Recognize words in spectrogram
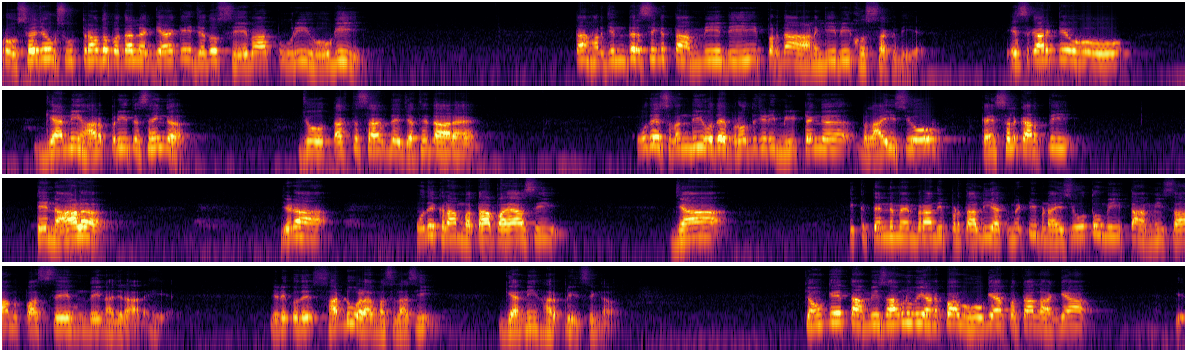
ਭਰੋਸੇਯੋਗ ਸੂਤਰਾਂ ਤੋਂ ਪਤਾ ਲੱਗਿਆ ਕਿ ਜਦੋਂ ਸੇਵਾ ਪੂਰੀ ਹੋ ਗਈ, ਤਾਂ ਹਰਜਿੰਦਰ ਸਿੰਘ ਧਾਮੀ ਦੀ ਪ੍ਰਧਾਨਗੀ ਵੀ ਖੁੱਸ ਸਕਦੀ ਹੈ। ਇਸ ਕਰਕੇ ਉਹ ਗਿਆਨੀ ਹਰਪ੍ਰੀਤ ਸਿੰਘ, ਜੋ ਤਖਤ ਸਾਹਿਬ ਦੇ ਜਥੇਦਾਰ ਹੈ, ਉਹਦੇ ਸੰਬੰਧੀ ਉਹਦੇ ਵਿਰੁੱਧ ਜਿਹੜੀ ਮੀਟਿੰਗ ਬੁਲਾਈ ਸੀ, ਉਹ ਕੈਨਸਲ ਕਰਤੀ। ਤੇ ਨਾਲ ਜਿਹੜਾ ਉਹਦੇ ਖਿਲਾਫ ਮਤਾ ਪਾਇਆ ਸੀ ਜਾਂ ਇੱਕ ਤਿੰਨ ਮੈਂਬਰਾਂ ਦੀ 48 ਕਮੇਟੀ ਬਣਾਈ ਸੀ, ਉਹ ਤੋਂ ਵੀ ਧਾਮੀ ਸਾਹਿਬ ਪਾਸੇ ਹੁੰਦੇ ਨਜ਼ਰ ਆ ਰਹੇ ਆ। ਜਿਹੜੇ ਕੋਦੇ ਸਾਡੂ ਵਾਲਾ ਮਸਲਾ ਸੀ, ਗਿਆਨੀ ਹਰਪ੍ਰੀਤ ਸਿੰਘ ਵਾਲਾ। ਕਿਉਂਕਿ ਧਾਮੀ ਸਾਹਿਬ ਨੂੰ ਵੀ ਅਨੁਭਵ ਹੋ ਗਿਆ, ਪਤਾ ਲੱਗ ਗਿਆ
